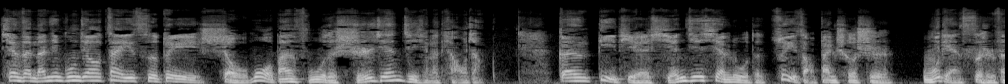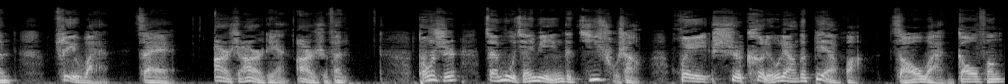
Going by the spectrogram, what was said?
现在南京公交再一次对首末班服务的时间进行了调整，跟地铁衔接线路的最早班车是五点四十分，最晚在二十二点二十分。同时，在目前运营的基础上，会视客流量的变化。早晚高峰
